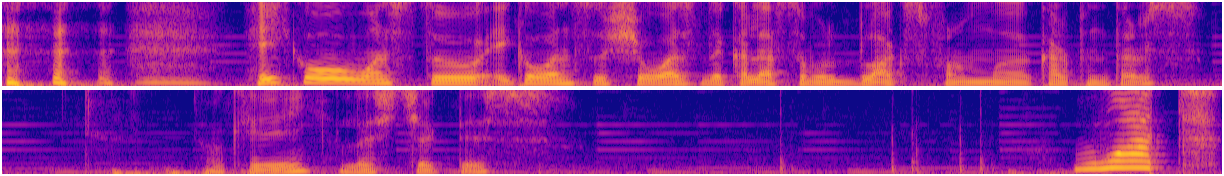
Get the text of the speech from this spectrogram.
Heiko wants to Eiko wants to show us the collapsible blocks from uh, carpenters. Okay let's check this what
